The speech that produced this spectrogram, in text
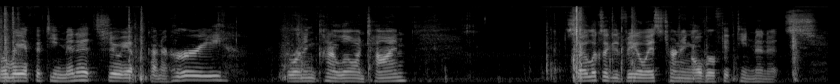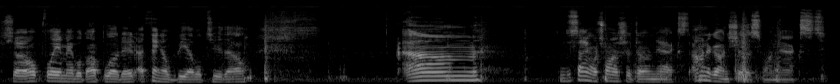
We're already at 15 minutes, so we have to kind of hurry. We're running kind of low on time. So it looks like the video is turning over 15 minutes. So hopefully I'm able to upload it. I think I'll be able to, though. Um, I'm deciding which one I should throw next. I'm going to go and show this one next.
